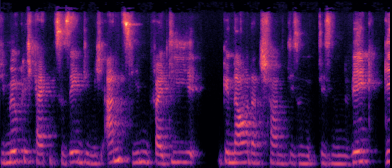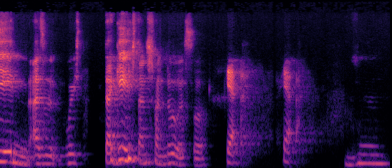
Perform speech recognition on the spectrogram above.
die Möglichkeiten zu sehen, die mich anziehen, weil die genau dann schon diesen, diesen Weg gehen. Also wo ich, da gehe ich dann schon los. So. Ja, ja. Mhm.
